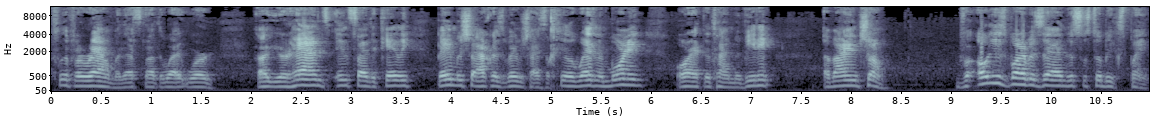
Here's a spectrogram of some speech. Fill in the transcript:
flip around, but that's not the right word. Uh, your hands inside the keli, bein b'shachris, bein b'shachris whether in the morning or at the time of eating. Avayin shom. V'odiyas bar and this will still be explained.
